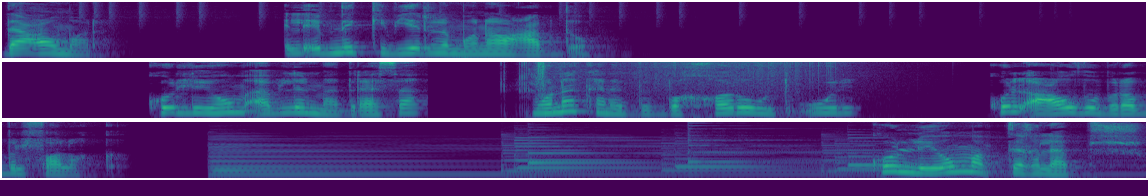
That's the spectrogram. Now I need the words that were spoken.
ده عمر الابن الكبير لمنى وعبده. كل يوم قبل المدرسة منى كانت بتبخره وتقول قل أعوذ برب الفلق. كل يوم ما بتغلبش.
